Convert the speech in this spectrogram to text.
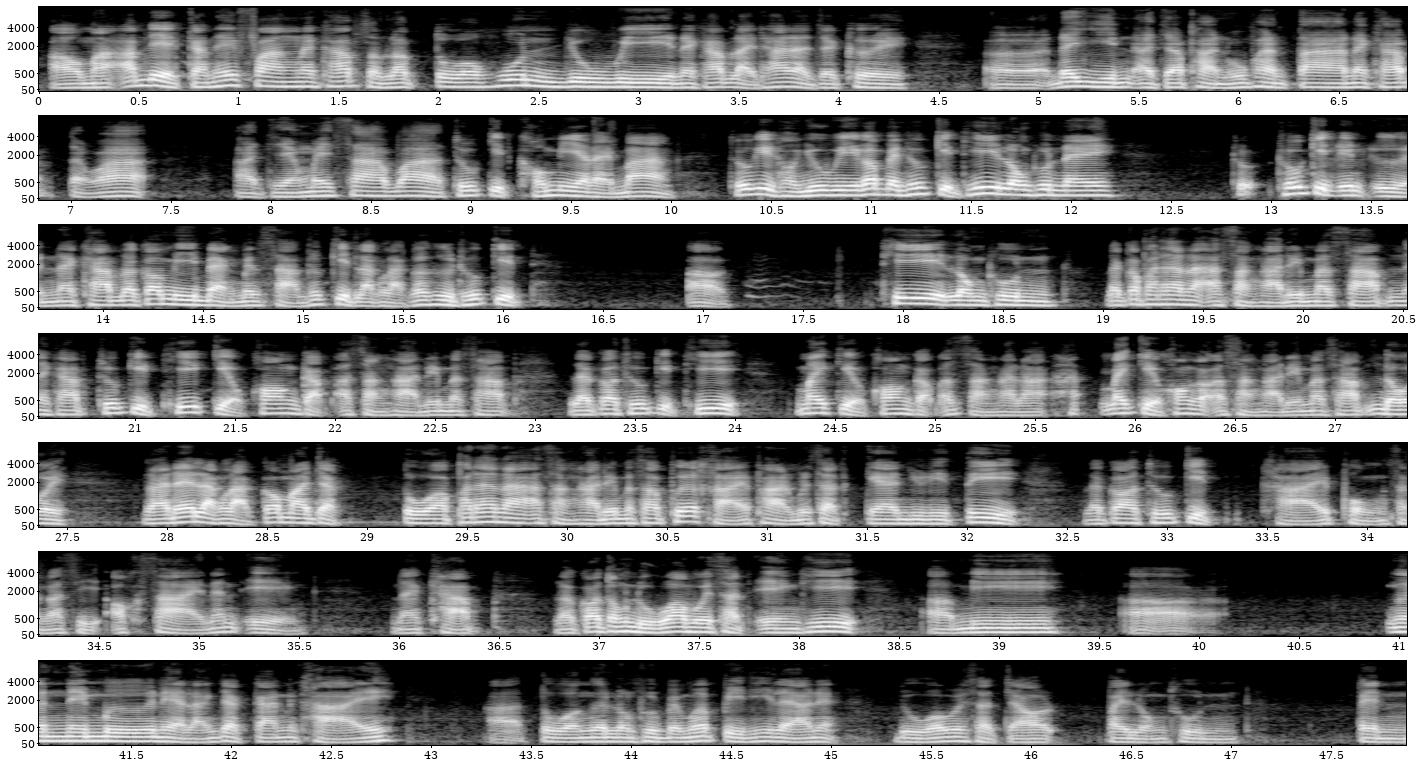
เอามาอัปเดตกันให้ฟังนะครับสำหรับตัวหุ้น UV นะครับหลายท่านอาจจะเคยได้ยินอาจจะผ่านหูผ่านตานะครับ แต่ว่าอาจจะยังไม่ทราบว่าธุรกิจเขามีอะไรบ้าง ธุรกิจของ UV ก็เป็นธุรกิจที่ลงทุนในธุรกิจอื่นๆนะครับแล้วก็มีแบ่งเป็น 3 ธุรกิจหลัก ๆ ก็คือธุรกิจที่ลงทุน แล้วก็พัฒนาอสังหาริมทรัพย์นะครับธุรกิจที่เกี่ยวข้องกับอสังหาริมทรัพย์ แล้วก็ธุรกิจที่ไม่เกี่ยวข้องกับอสังหาไม่เกี่ยวข้องกับอสังหาริมทรัพย์ โดยรายได้หลักๆ ก็มาจากตัวพัฒนาอสังหาริมทรัพย์เพื่อขายผ่านบริษัทแกนยูนิตี้แล้วก็ธุรกิจขายผงสังกะสีออกไซด์นั่นเองนะครับแล้วก็ต้องดูว่าบริษัทเองที่มีเงินในมือเนี่ยหลังจากการขายตัวเงินลงทุนไปเมื่อปีที่แล้วเนี่ยดูว่าบริษัทจะไปลงทุนเป็น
